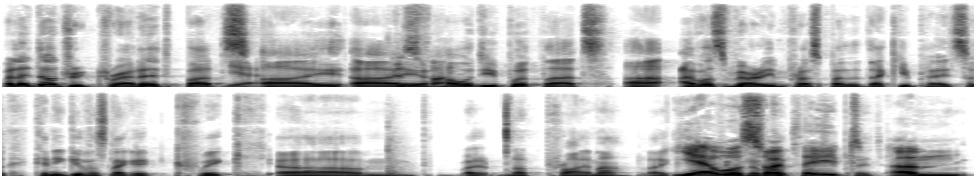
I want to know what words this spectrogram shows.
well, I don't regret it, but Yeah, I, I how would you put that? Uh, I was very impressed by the deck you played. So, can you give us like a quick, um, well, not primer, like Yeah, well, so I look at what you played um,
